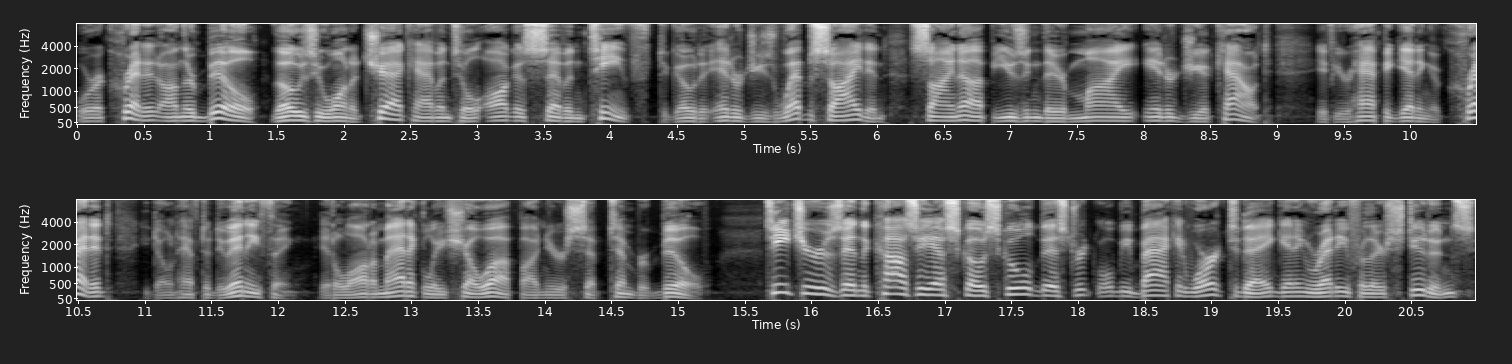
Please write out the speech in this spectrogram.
or a credit on their bill. Those who want a check have until August 17th to go to Entergy's website and sign up using their My Energy account. If you're happy getting a credit, you don't have to do anything. It'll automatically show up on your September bill. Teachers in the Kosciusko School District will be back at work today getting ready for their students.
